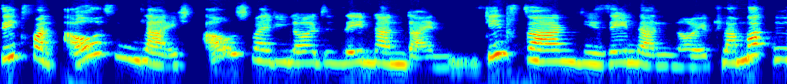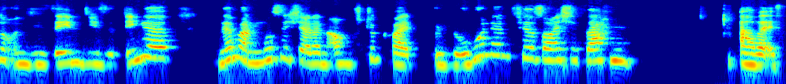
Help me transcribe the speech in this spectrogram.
sieht von außen leicht aus, weil die Leute sehen dann deinen Dienstwagen, die sehen dann neue Klamotten und die sehen diese Dinge. Ne, man muss sich ja dann auch ein Stück weit belohnen für solche Sachen. Aber es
